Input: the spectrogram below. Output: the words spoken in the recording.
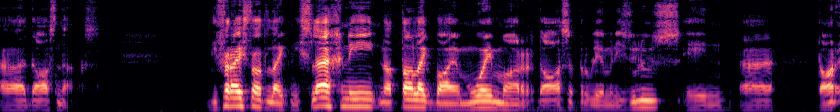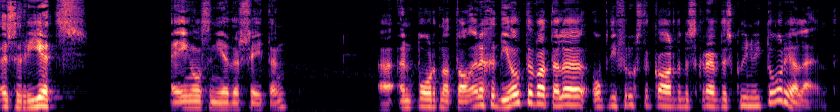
Uh daar's niks. Die Vrystaat lyk nie sleg nie, Natal lyk baie mooi, maar daar's 'n probleem met die Zulus en uh daar is reeds 'n Engelse nedersetting uh in Port Natal in 'n gedeelte wat hulle op die vroegste kaarte beskryf as Queen Victoria Land.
